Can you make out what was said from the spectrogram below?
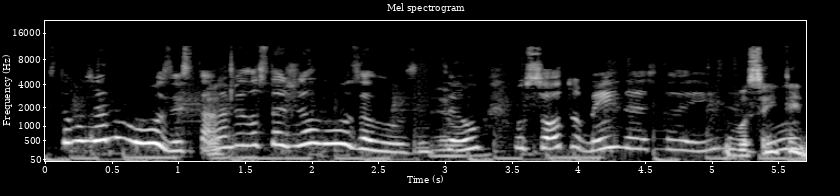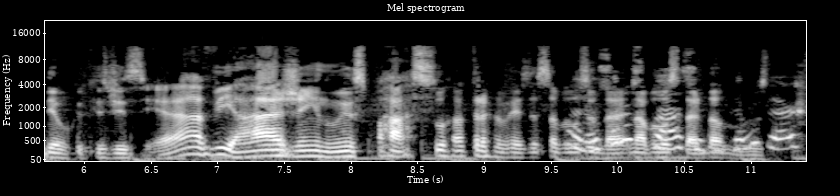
estamos vendo luz, está é. na velocidade da luz a luz. É. Então é. o sol também, né, está aí. Né, Você entendeu o que eu quis dizer? É a viagem no espaço através dessa velocidade, na velocidade da luz. Lugar.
